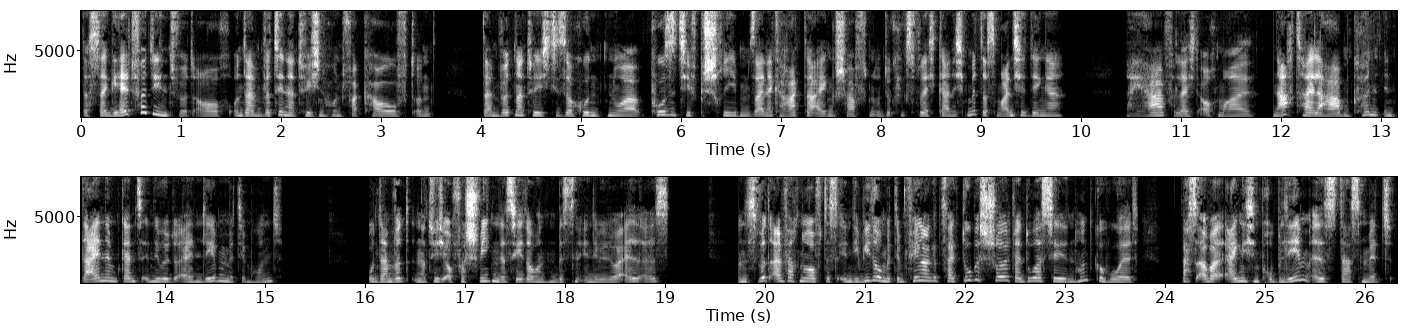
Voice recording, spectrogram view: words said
dass da Geld verdient wird auch. Und dann wird dir natürlich ein Hund verkauft und dann wird natürlich dieser Hund nur positiv beschrieben, seine Charaktereigenschaften. Und du kriegst vielleicht gar nicht mit, dass manche Dinge, naja, vielleicht auch mal Nachteile haben können in deinem ganz individuellen Leben mit dem Hund. Und dann wird natürlich auch verschwiegen, dass jeder Hund ein bisschen individuell ist. Und es wird einfach nur auf das Individuum mit dem Finger gezeigt, du bist schuld, weil du hast dir den Hund geholt. Das aber eigentlich ein Problem ist, dass mit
